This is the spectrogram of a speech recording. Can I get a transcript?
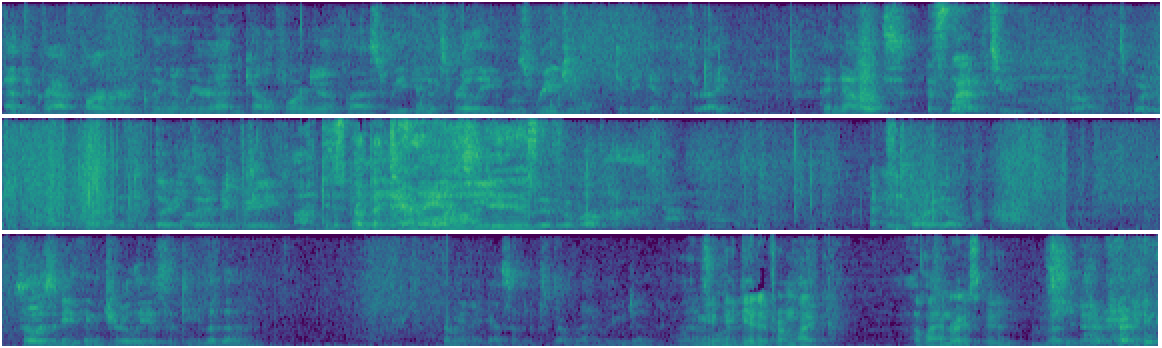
at the craft farmer thing that we were at in California last week, and it's really it was regional to begin with, right? And now it's It's latitude, bro. It's where did it come from? latitude. Thirty third degree. Oh, this about the terroir, Is it from up high? Equatorial. So is anything truly a sativa then? I mean, I guess if it's from that region. I mean, if you get it from like a landrace, dude. But Yeah, right.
